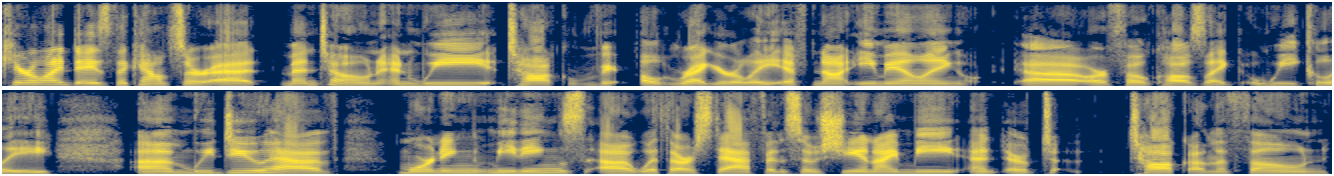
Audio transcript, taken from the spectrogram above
Caroline Day is the counselor at Mentone, and we talk uh, regularly, if not emailing uh, or phone calls like weekly. Um, we do have morning meetings uh, with our staff, and so she and I meet and or t- talk on the phone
